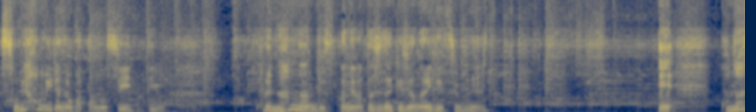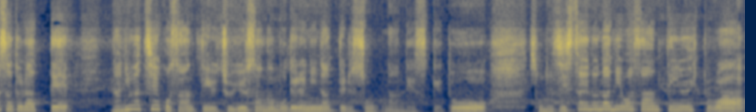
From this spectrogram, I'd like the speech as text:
それを見るのが楽しいっていう。これ何なんですかね私だけじゃないですよね。で、この朝ドラって、なにわ千恵子さんっていう女優さんがモデルになってるそうなんですけど、その実際のなにわさんっていう人は、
